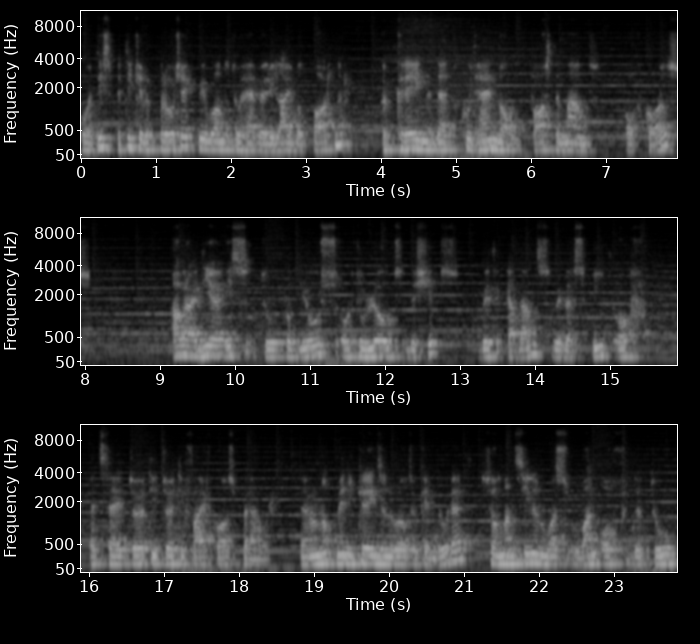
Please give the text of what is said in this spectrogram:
For this particular project, we wanted to have a reliable partner, a crane that could handle vast amounts of coils. Our idea is to produce or to load the ships with a cadence, with a speed of, let's say, 30, 35 coils per hour. There are not many cranes in the world who can do that. So Mantsinen was one of the two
